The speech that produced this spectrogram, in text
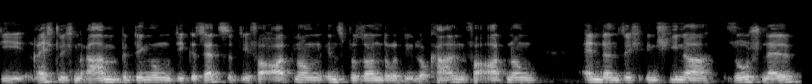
die rechtlichen Rahmenbedingungen, die Gesetze, die Verordnungen, insbesondere die lokalen Verordnungen, ändern sich in China so schnell,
